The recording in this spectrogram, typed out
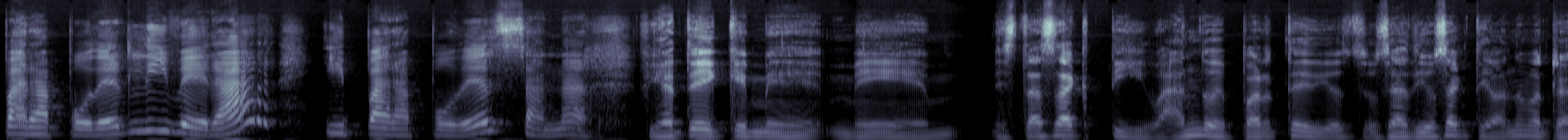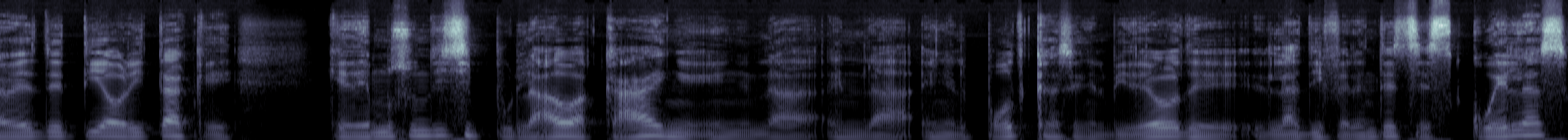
para poder liberar y para poder sanar. Fíjate que me, me estás activando de parte de Dios, o sea, Dios activándome a través de ti ahorita que, que demos un discipulado acá en, en la, en, la, en el podcast, en el video de las diferentes escuelas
